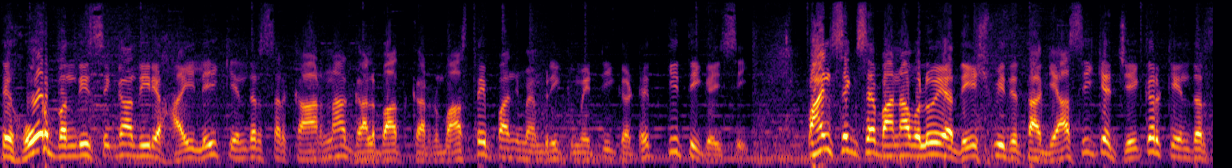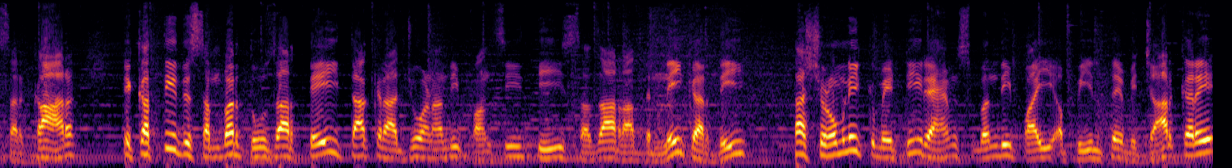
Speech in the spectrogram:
ਤੇ ਹੋਰ ਬੰਦੀ ਸਿੰਘਾਂ ਦੀ ਰਿਹਾਈ ਲਈ ਕੇਂਦਰ ਸਰਕਾਰ ਨਾਲ ਗੱਲਬਾਤ ਕਰਨ ਵਾਸਤੇ ਪੰਜ ਮੈਂਬਰੀ ਕਮੇਟੀ ਗਠਿਤ ਕੀਤੀ ਗਈ ਸੀ। ਪੰਜ ਸਿੰਘ ਸਹਿਬਾਨਾਂ ਵੱਲੋਂ ਇਹ ਆਦੇਸ਼ ਵੀ ਦਿੱਤਾ ਗਿਆ ਸੀ ਕਿ ਜੇਕਰ ਕੇਂਦਰ ਸਰਕਾਰ 31 ਦਸੰਬਰ 2023 ਤੱਕ ਰਾਜੋਆਣਾ ਦੀ ਫਾਂਸੀ ਦੀ ਸਜ਼ਾ ਰੱਦ ਨਹੀਂ ਕਰਦੀ, ਤਾਂ ਸ਼੍ਰੋਮਣੀ ਕਮੇਟੀ ਰਹਿਮ ਸੰਬੰਧੀ ਪਾਈ ਅਪੀਲ ਤੇ ਵਿਚਾਰ ਕਰੇ,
